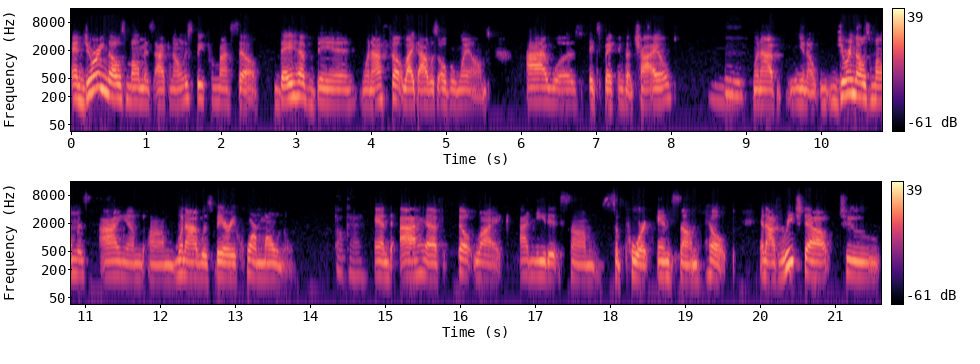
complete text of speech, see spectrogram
And during those moments, I can only speak for myself. They have been when I felt like I was overwhelmed. I was expecting a child. Mm-hmm. When I, you know, during those moments, I am um, when I was very hormonal. Okay. And I have felt like I needed some support and some help. And I've reached out to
